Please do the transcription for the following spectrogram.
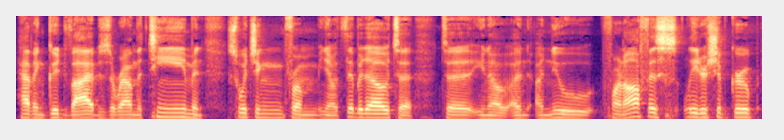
having good vibes around the team and switching from you know Thibodeau to to you know a, a new front office leadership group.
